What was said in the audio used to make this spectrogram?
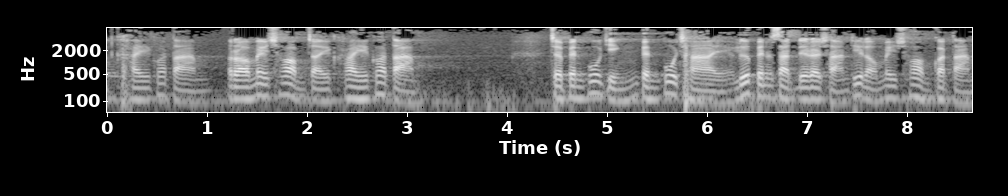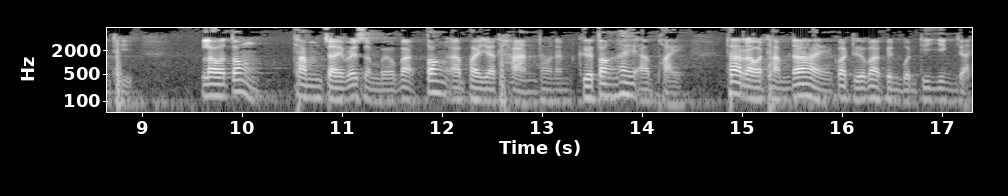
ธใครก็ตาม เราไม่ชอบใจใครก็ตาม จะเป็นผู้หญิงเป็นผู้ชาย หรือเป็นสัตว์เดรัจฉานที่เราไม่ชอบก็ตามทีเราต้องทำใจไว้เสมอว่าต้องอภัยทานเท่านั้น คือต้องให้อภัย ถ้าเราทำได้ก็ถือว่าเป็นบุญที่ยิ่งใหญ่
